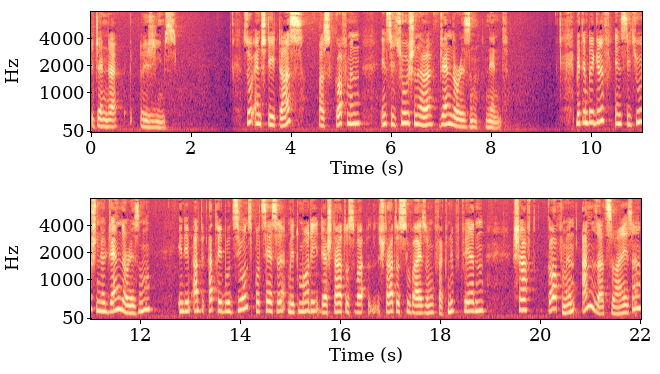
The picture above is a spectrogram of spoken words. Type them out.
Gender-Regimes. So entsteht das, was Goffman Institutional Genderism nennt. Mit dem Begriff Institutional Genderism, in dem Attributionsprozesse mit Modi der Status, Statuszuweisung verknüpft werden, schafft Goffman ansatzweise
